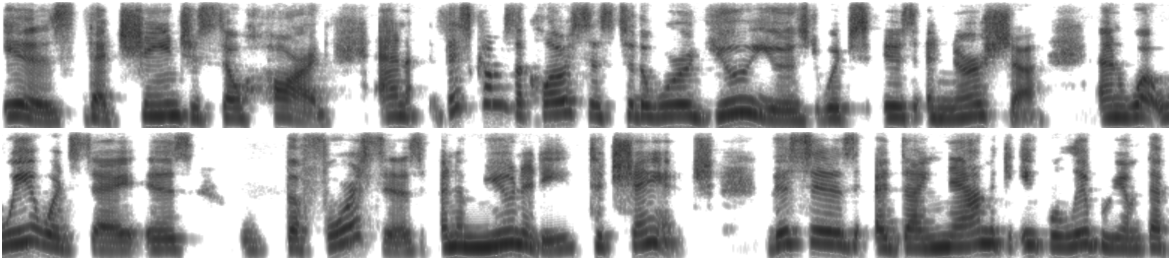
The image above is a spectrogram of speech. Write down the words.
is that change is so hard. And this comes the closest to the word you used, which is inertia. And what we would say is the force is an immunity to change. This is a dynamic equilibrium that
